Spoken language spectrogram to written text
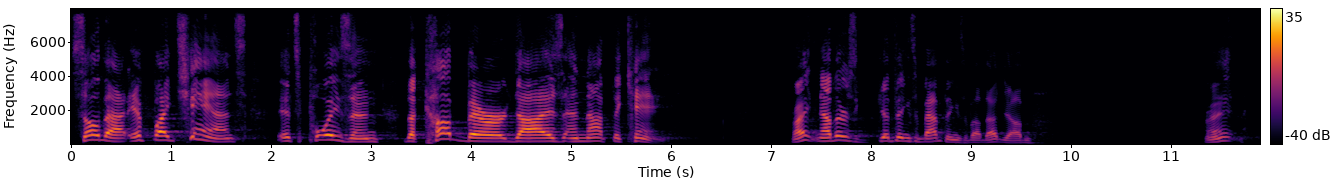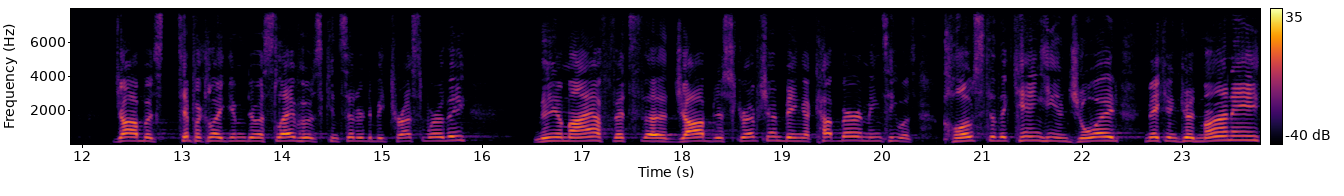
So that if by chance it's poison, the cupbearer dies and not the king. Right? Now, there's good things and bad things about that job. Right? Job was typically given to a slave who was considered to be trustworthy. Nehemiah fits the job description. Being a cupbearer means he was close to the king. He enjoyed making good money.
